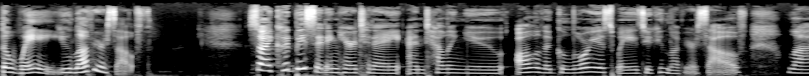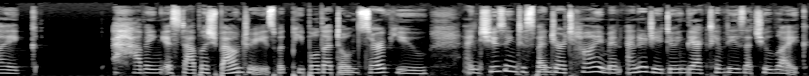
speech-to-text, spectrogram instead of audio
the way you love yourself. So, I could be sitting here today and telling you all of the glorious ways you can love yourself, like having established boundaries with people that don't serve you and choosing to spend your time and energy doing the activities that you like.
